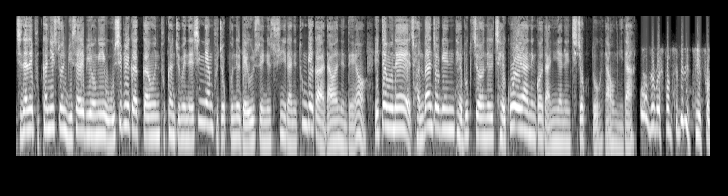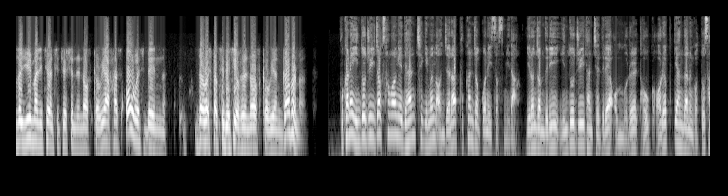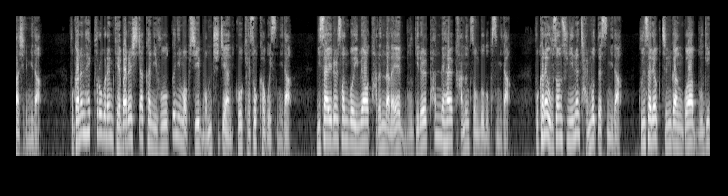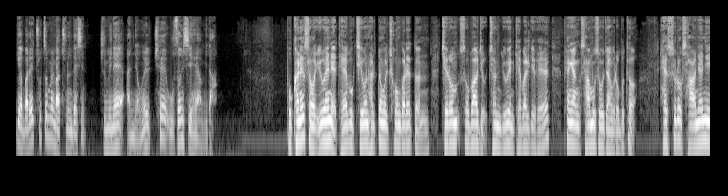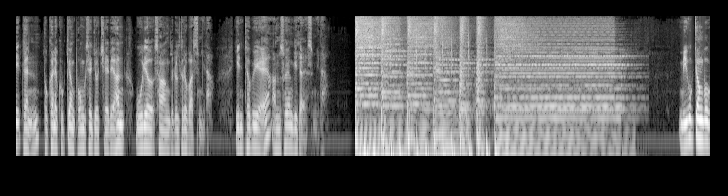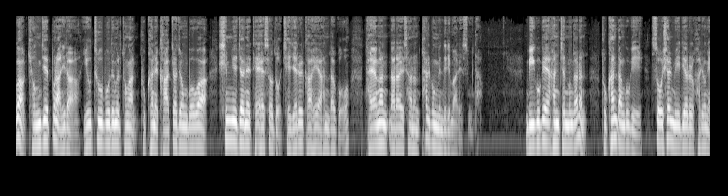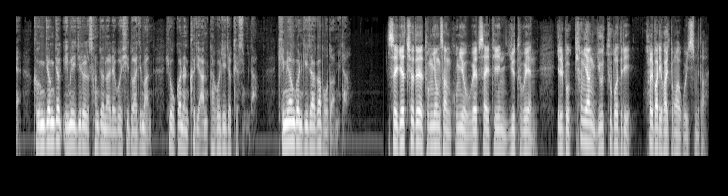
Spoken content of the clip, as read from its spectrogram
지난해 북한이 쏜 미사일 비용이 50일 가까운 북한 주민의 식량 부족분을 메울 수 있는 수준이라는 통계가 나왔는데요. 이 때문에 전반적인 대북 지원을 재고해야 하는 것 아니냐는 지적도 나옵니다. Well, the responsibility for the humanitarian situation in North Korea has always been the responsibility of the North Korean government. 북한의 인도주의적 상황에 대한 책임은 언제나 북한 정권에 있었습니다. 이런 점들이 인도주의 단체들의 업무를 더욱 어렵게 한다는 것도 사실입니다. 북한은 핵 프로그램 개발을 시작한 이후 끊임없이 멈추지 않고 계속하고 있습니다. 미사일을 선보이며 다른 나라에 무기를 판매할 가능성도 높습니다. 북한의 우선순위는 잘못됐습니다. 군사력 증강과 무기 개발에 초점을 맞추는 대신 주민의 안녕을 최우선시해야 합니다. 북한에서 유엔의 대북 지원 활동을 총괄했던 제롬 소바주 전 유엔 개발기획 평양 사무소장으로부터 횟수로 4년이 된 북한의 국경 봉쇄 조치에 대한 우려 사항들을 들어봤습니다. 인터뷰에 안소영 기자였습니다. 미국 정부가 경제뿐 아니라 유튜브 등을 통한 북한의 가짜 정보와 심리전에 대해서도 제재를 가해야 한다고 다양한 나라에 사는 탈북민들이 말했습니다. 미국의 한 전문가는 북한 당국이 소셜 미디어를 활용해 긍정적 이미지를 선전하려고 시도하지만 효과는 크지 않다고 지적했습니다. 김영권 기자가 보도합니다. 세계 최대 동영상 공유 웹사이트인 유튜브엔 일부 평양 유튜버들이 활발히 활동하고 있습니다.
